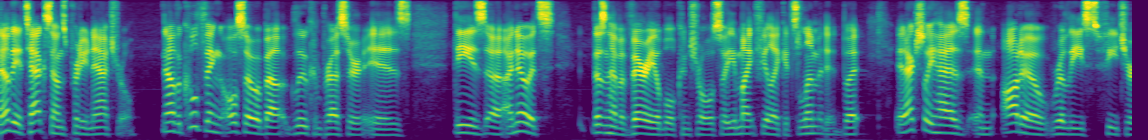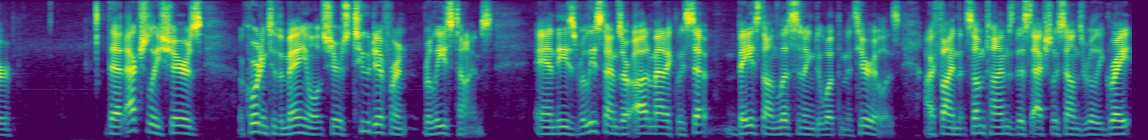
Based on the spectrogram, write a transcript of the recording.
Now the attack sounds pretty natural. Now the cool thing also about Glue Compressor is these. Uh, I know it's doesn't have a variable control, so you might feel like it's limited, but it actually has an auto release feature that actually shares, according to the manual, it shares two different release times. And these release times are automatically set based on listening to what the material is. I find that sometimes this actually sounds really great,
